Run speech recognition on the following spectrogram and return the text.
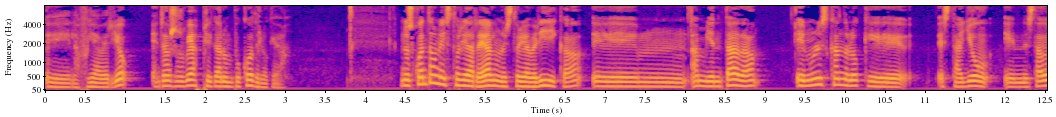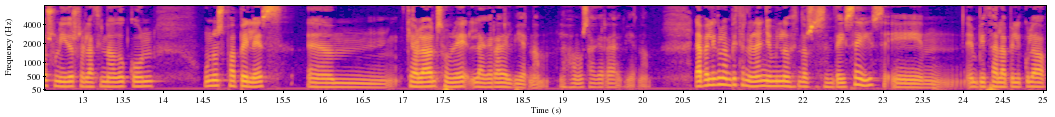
eh, la fui a ver yo. Entonces os voy a explicar un poco de lo que va. Nos cuenta una historia real, una historia verídica, eh, ambientada en un escándalo que estalló en Estados Unidos relacionado con unos papeles em, que hablaban sobre la guerra del Vietnam, la famosa guerra del Vietnam. La película empieza en el año 1966, em, empieza la película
